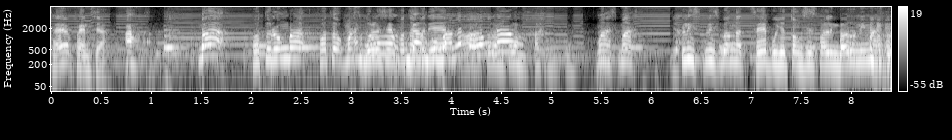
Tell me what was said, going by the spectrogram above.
saya fans ya. Ah, Mbak, foto dong Mbak, foto. Mas Aduh, boleh saya foto sama dia? banget, ah, tolong, tolong dong. Tolong. Ah, mas, mas, ya. please, please banget. Saya punya tongsis paling baru nih mas.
